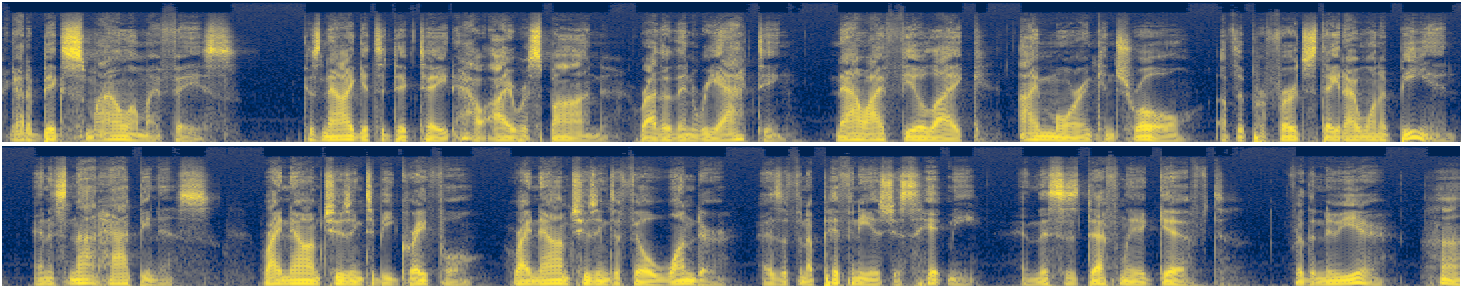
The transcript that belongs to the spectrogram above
I got a big smile on my face because now I get to dictate how I respond rather than reacting. Now I feel like I'm more in control of the preferred state I want to be in. And it's not happiness. Right now, I'm choosing to be grateful. Right now, I'm choosing to feel wonder as if an epiphany has just hit me. And this is definitely a gift for the new year. Huh.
